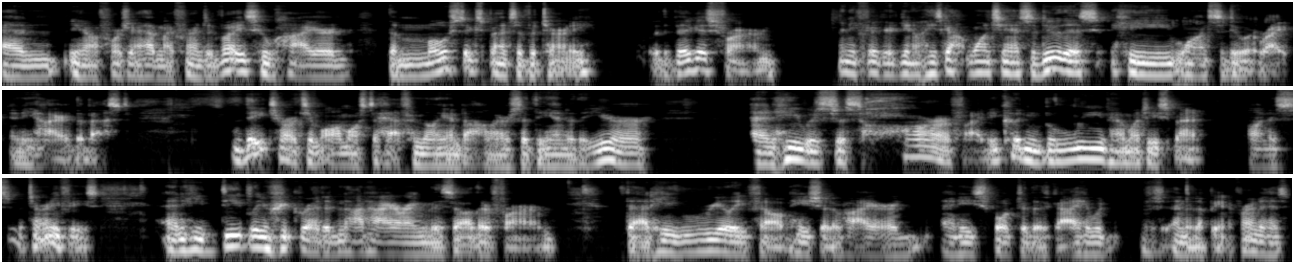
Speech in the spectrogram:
And, you know, unfortunately, I had my friend's advice who hired the most expensive attorney with the biggest firm. And he figured, you know, he's got one chance to do this. He wants to do it right. And he hired the best. They charged him almost a half a million dollars at the end of the year. And he was just horrified. He couldn't believe how much he spent on his attorney fees. And he deeply regretted not hiring this other firm that he really felt he should have hired. And he spoke to this guy who would ended up being a friend of his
